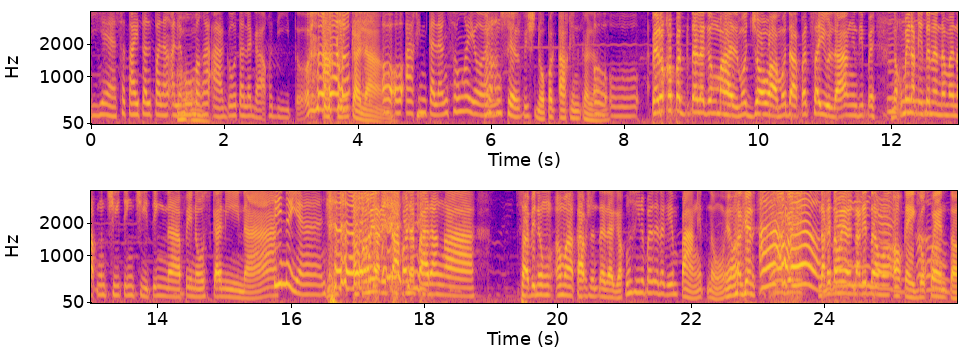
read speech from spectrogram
Yes, sa title pa lang, alam mo Oo. mga agaw talaga ako dito. Akin ka lang. Oo, akin ka lang. So ngayon, Parang ang selfish, no? Pag akin ka lang. oo. Pero kapag talagang mahal mo, jowa mo, dapat sa'yo lang. Hindi pa... Naku, may nakita na naman akong cheating-cheating na pinost kanina. Sino yan? Oo, may nakita ko na parang... ah, sabi nung ang mga caption talaga, kung sino pa talaga yung pangit, no? Yung mga ganun. Ah, yung mga oo. ganun. Nakita mo yun, nakita mo. Okay, go Oo. kwento.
